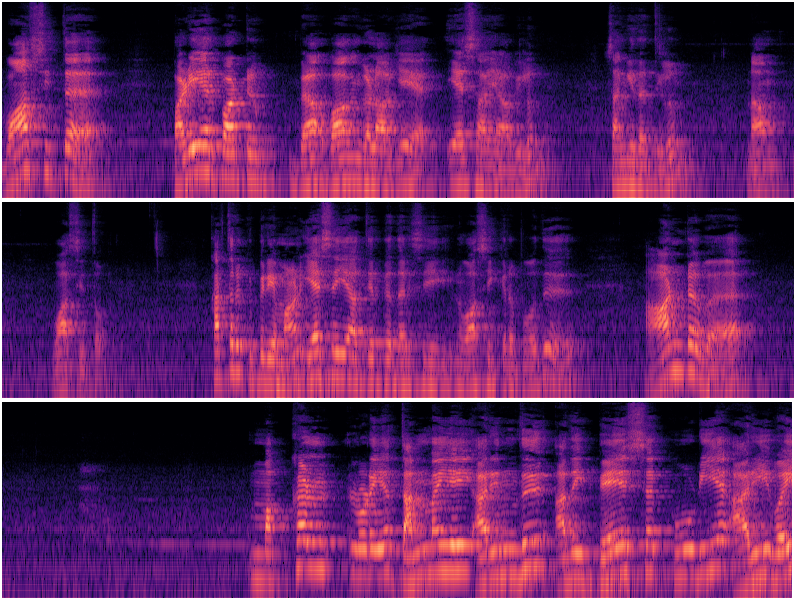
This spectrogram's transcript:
வாசித்த பழைய ஏற்பாட்டு பா- பாகங்களாகிய ஏசாயாவிலும் சங்கீதத்திலும் நாம் வாசித்தோம். கர்த்தருக்கு பிரியமான ஏசையா தீர்க்கதரிசி வாசிக்கிற போது ஆண்டவர் மக்களுடைய தன்மையை அறிந்து அதை பேசக்கூடிய அறிவை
